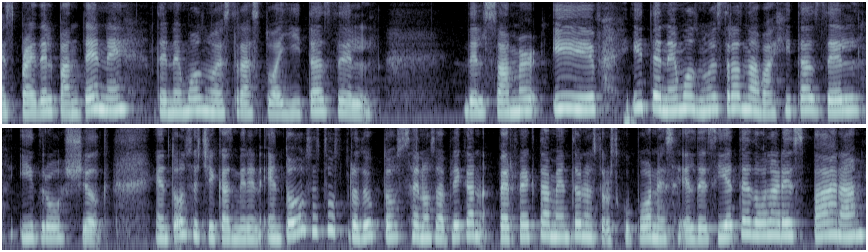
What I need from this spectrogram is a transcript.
spray del Pantene. Tenemos nuestras toallitas del del Summer Eve y tenemos nuestras navajitas del Hydro Silk. Entonces, chicas, miren, en todos estos productos se nos aplican perfectamente nuestros cupones. El de 7 dólares para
